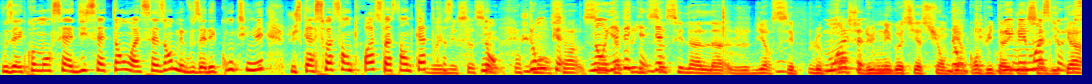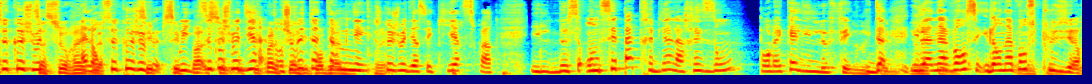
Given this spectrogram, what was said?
Vous avez commencé à 17 ans ou à 16 ans, mais vous allez continuer jusqu'à 63, 64. Oui, mais ça, non, donc ça, non, il y avait, ça c'est là, je veux dire, c'est le propre d'une négociation bien conduite avec les syndicats. Ce que, je veux, ça se règle. Alors, ce que je veux, oui, ce que je veux dire, attends, je vais terminer. Ce que je veux dire, c'est qu'hier soir, il ne, on ne sait pas très bien la raison pour laquelle il le fait. Il, en avance, il en avance plusieurs.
